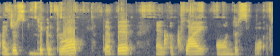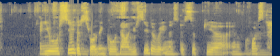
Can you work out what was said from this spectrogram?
I just take a drop, dab it, and apply on the spot. And you will see the swelling go down, you see the redness disappear, and of course mm.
